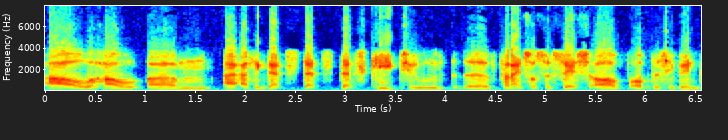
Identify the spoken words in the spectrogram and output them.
how how um, I, I, think that's that's that's key to the financial success of, of this event.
